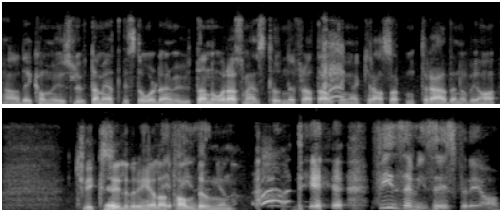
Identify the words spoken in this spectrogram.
Ja, det kommer ju sluta med att vi står där utan några som helst tunnor för att allting har krasat mot träden och vi har kvicksilver i hela Det finns- talldungen. Det finns en viss risk för det, ja.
